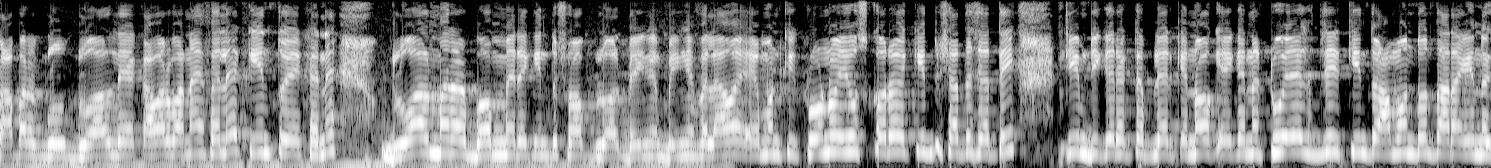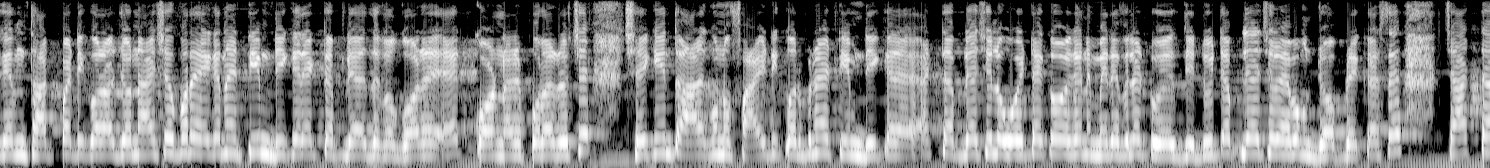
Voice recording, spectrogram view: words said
কাবার গ্লোয়াল দিয়ে কাভার বানায় ফেলে, কিন্তু এখানে গ্লোয়াল মারার বম মেরে কিন্তু সব গ্লোয়াল ভেঙে ভেঙে ফেলা হয়। এমনকি ক্রোনো ইউজ করা হয়, কিন্তু সাথে সাথেই টিম ডিকের একটা প্লেয়ারকে নক এখানে টু এক্স কিন্তু আমন্ত্রণ, তারা কিন্তু এখানে থার্ড পার্টি করার জন্য আসে পরে এখানে টিম ডিকের একটা প্লেয়ার দেখো ঘরের এক কর্নারে পড়ে রয়েছে। সে কিন্তু আর কোনো ফাইটই করবে না। টিম ডিকের একটা প্লেয়ার ছিল, ওইটাকেও এখানে মেরে ফেলে টু এক্স ডি দুইটা প্লেয়ার ছিল এবং জব ব্রেকার্সের চারটা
